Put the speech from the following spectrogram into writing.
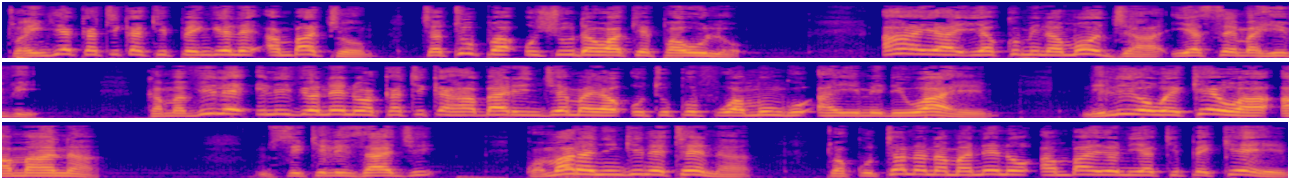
twaingia katika kipengele ambacho chatupa ushuhuda wake paulo. Aya ya 11 yasema hivi kama vile ilivyonenwa katika habari njema ya utukufu wa mungu ahimidiwaye niliyowekewa amana. Msikilizaji kwa mara nyingine tena twakutana na maneno ambayo ni ya kipekee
